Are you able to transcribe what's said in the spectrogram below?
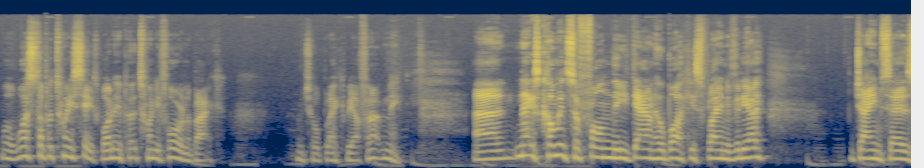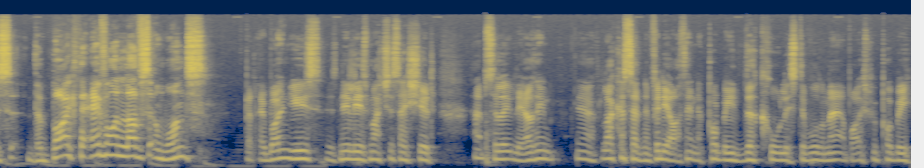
Well, why stop at 26? Why don't you put 24 on the back? I'm sure Blake will be up for that, wouldn't he? Uh, next comments are from the Downhill Bike Explainer video. James says, the bike that everyone loves and wants, but they won't use as nearly as much as they should. Absolutely. I think, yeah, like I said in the video, I think they're probably the coolest of all the mountain bikes, but probably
